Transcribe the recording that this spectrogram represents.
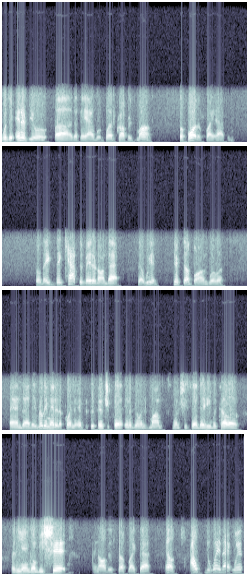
with the interview uh, that they had with Bud Crawford's mom before the fight happened. So they they captivated on that that we had picked up on Willa, and uh, they really made it a point of emphasis in, uh, interviewing his mom when she said that he would tell her that he ain't gonna be shit and all this stuff like that. Hell, I, the way that went,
